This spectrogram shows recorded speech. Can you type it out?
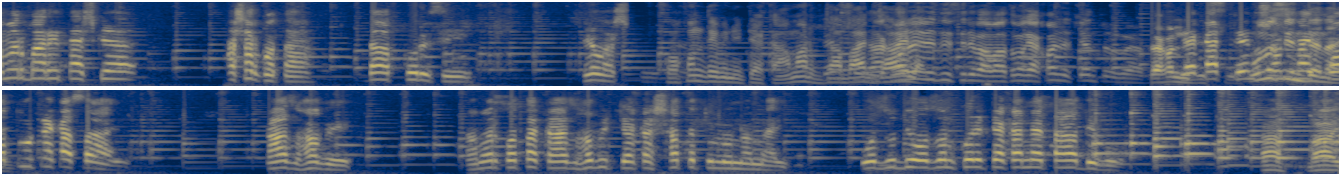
আমার বাড়িতে আজকে আসার কথা দাঁত করেছি। কখন দেবিনি টাকা? আমার যাবার যাওয়াই এখনই লাগবে। রে বাবা তোমাকে এখন টেনশন করে এখন লিয়ে টাকার দিচ্ছি। কোনো চিন্তা নাই। কত টাকা চাই? কাজ হবে। আমার কথা কাজ হবে টাকার সাথে তুলনা নাই। ও যদি ওজন করে টাকা নেয় তা দেবো। হ্যাঁ ভাই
